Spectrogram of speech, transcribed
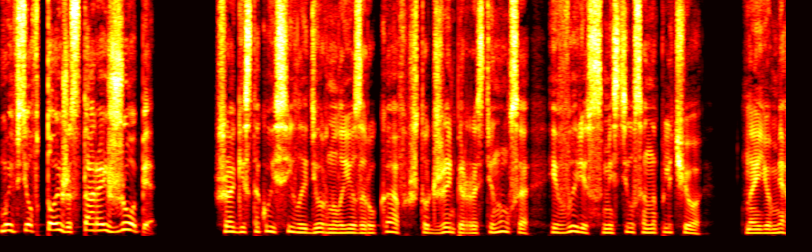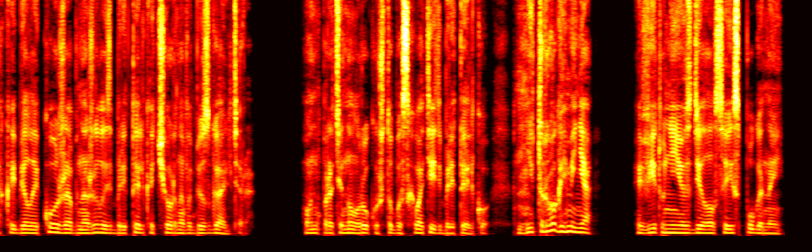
Мы все в той же старой жопе. Шаги с такой силой дернул ее за рукав, что джемпер растянулся и вырез сместился на плечо. На ее мягкой белой коже обнажилась бретелька черного бюстгальтера. Он протянул руку, чтобы схватить бретельку. «Не трогай меня!» Вид у нее сделался испуганный.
